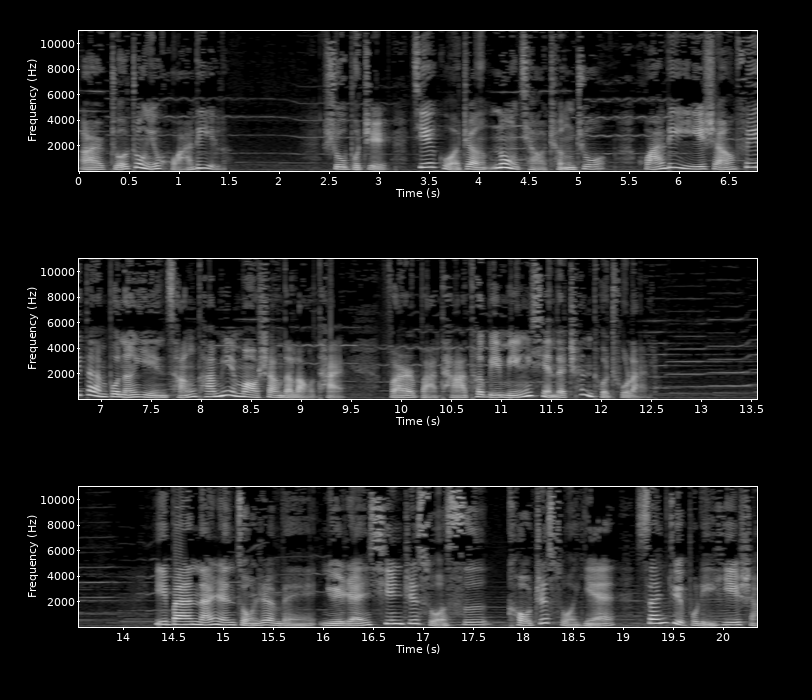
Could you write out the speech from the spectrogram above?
而着重于华丽了。殊不知，结果正弄巧成拙。华丽衣裳非但不能隐藏他面貌上的老态，反而把他特别明显的衬托出来了。一般男人总认为女人心之所思、口之所言三句不离衣裳，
